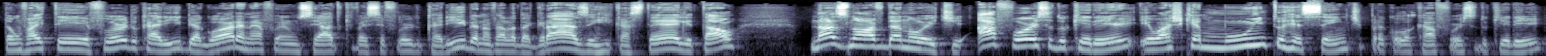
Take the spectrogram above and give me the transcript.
Então, vai ter Flor do Caribe agora, né? Foi anunciado que vai ser Flor do Caribe, a novela da Grazi, Henrique Castelli e tal. Nas nove da noite, A Força do Querer. Eu acho que é muito recente para colocar A Força do Querer.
